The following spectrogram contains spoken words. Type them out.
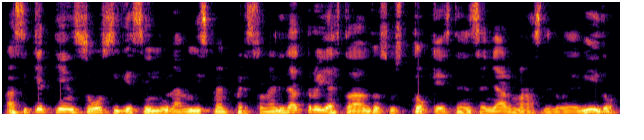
así que pienso sigue siendo la misma en personalidad pero ya está dando sus toques de enseñar más de lo debido.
